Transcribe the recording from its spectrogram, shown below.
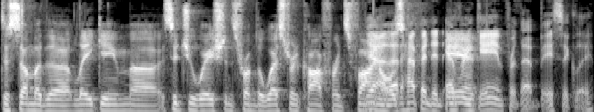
to some of the late game uh, situations from the Western Conference Finals. Yeah, that happened in every and, game for them, basically.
